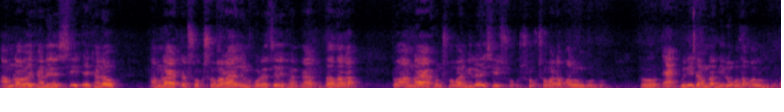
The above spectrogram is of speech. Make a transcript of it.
আমরাও এখানে এসেছি। এখানেও আমরা একটা শোকসভার আয়োজন করেছে এখানকার দাদারা। তো আমরা এখন সবাই মিলে সেই শোক- শোকসভাটা পালন করব। তো এক মিনিট আমরা নীরবতা পালন করব।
